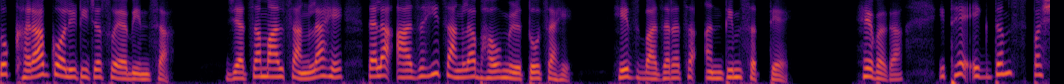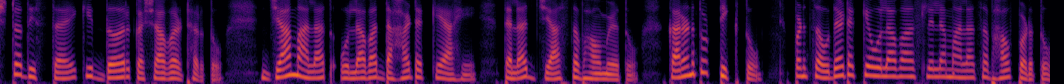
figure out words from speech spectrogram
तो खराब क्वालिटीच्या सोयाबीनचा. ज्याचा माल चांगला आहे त्याला आजही चांगला भाव मिळतोच आहे. हेच बाजाराचं अंतिम सत्य आहे. हे बघा इथे एकदम स्पष्ट दिसतंय की दर कशावर ठरतो. ज्या मालात ओलावा दहा टक्के आहे त्याला जास्त भाव मिळतो कारण तो टिकतो. पण चौदा टक्के ओलावा असलेल्या मालाचा भाव पडतो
